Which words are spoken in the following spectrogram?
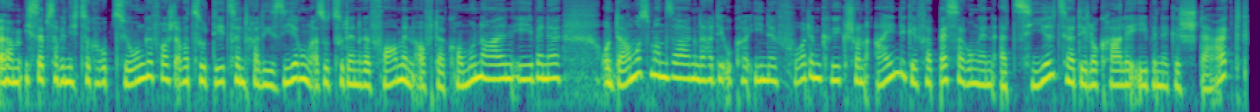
Ähm, ich selbst habe nicht zur Korruption geforscht, aber zur Dezentralisierung, also zu den Reformen auf der kommunalen Ebene. Und da muss man sagen, da hat die Ukraine vor dem Krieg schon einige Verbesserungen erzielt. Sie hat die lokale Ebene gestärkt.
